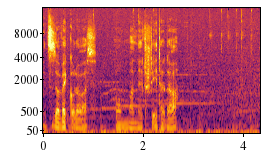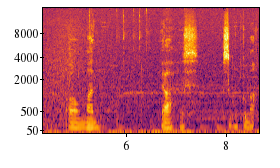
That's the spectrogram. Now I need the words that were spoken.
Jetzt ist er weg, oder was? Oh Mann, jetzt steht er da. Oh Mann. Ja, das hast du gut gemacht.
